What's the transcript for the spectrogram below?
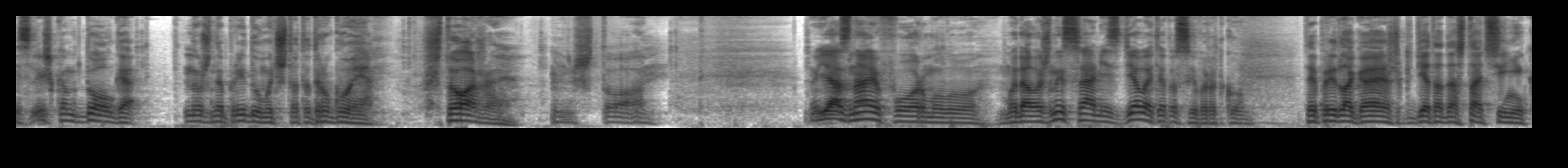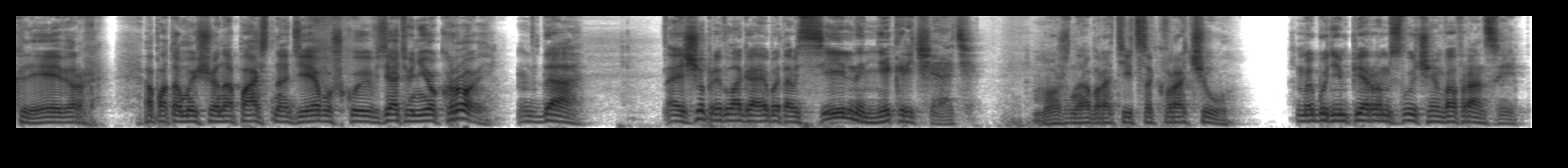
И слишком долго. Нужно придумать что-то другое. Что же? Что? Ну, я знаю формулу. Мы должны сами сделать эту сыворотку. Ты предлагаешь где-то достать синий клевер, а потом еще напасть на девушку и взять у нее кровь. Да. А еще предлагаю об этом сильно не кричать. Можно обратиться к врачу. Мы будем первым случаем во Франции.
